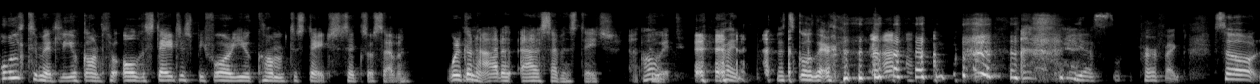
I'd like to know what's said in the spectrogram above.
ultimately, you've gone through all the stages before you come to stage six or seven. We're going to add a, add a seven stage uh, oh, to it. right. Let's go there. yes, perfect. So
